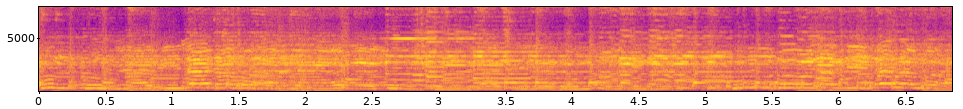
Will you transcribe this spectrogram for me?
कुंकुम लागील रमाला कुंकुम लागील रमाला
